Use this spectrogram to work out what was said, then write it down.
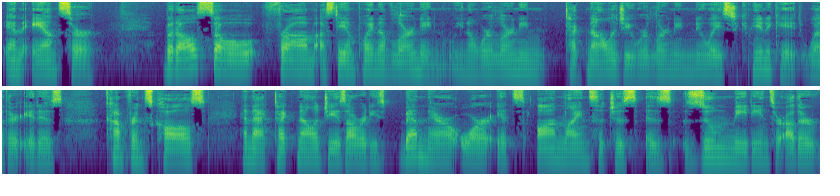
an answer. But also from a standpoint of learning you know we're learning technology we're learning new ways to communicate whether it is conference calls and that technology has already been there or it's online such as, as zoom meetings or other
